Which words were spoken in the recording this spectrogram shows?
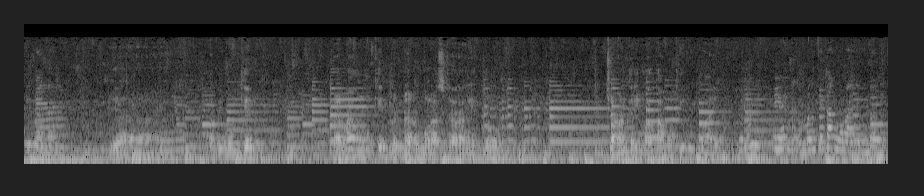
gimana Ya, tapi mungkin memang mungkin benar mulai sekarang itu jangan terima tamu di rumah ya. Iya, emang kita ngurangin banget.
